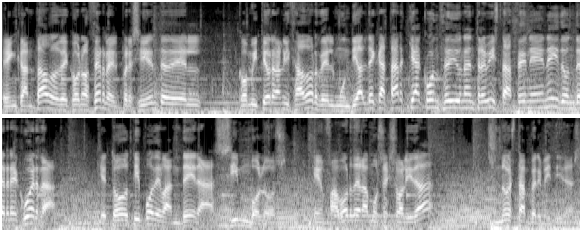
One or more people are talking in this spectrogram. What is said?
encantado de conocerle, el presidente del comité organizador del Mundial de Qatar, que ha concedido una entrevista a CNN y donde recuerda que todo tipo de banderas, símbolos en favor de la homosexualidad no están permitidas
